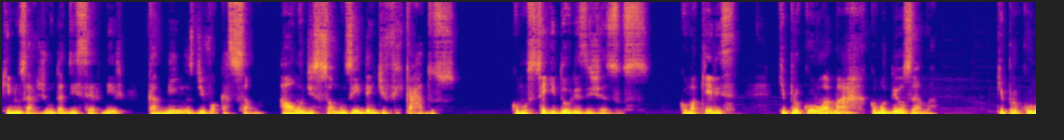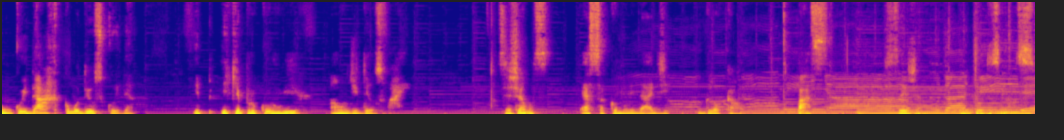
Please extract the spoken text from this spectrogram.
que nos ajuda a discernir caminhos de vocação, aonde somos identificados como seguidores de Jesus, como aqueles que procuram amar como Deus ama que procuram cuidar como Deus cuida e, e que procuram ir aonde Deus vai. Sejamos essa comunidade local. Paz seja com todos nós.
